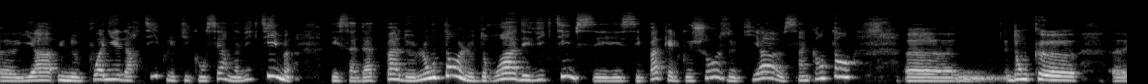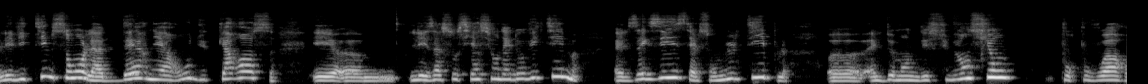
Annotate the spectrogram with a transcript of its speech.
euh, il y a une poignée d'articles qui concernent la victime. Et ça date pas de longtemps. Le droit des victimes, c'est n'est pas quelque chose qui a 50 ans. Euh, donc, les victimes sont la dernière roue du carrosse. Et les associations d'aide aux victimes, elles existent, elles sont multiples. elles demandent des subventions pour pouvoir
